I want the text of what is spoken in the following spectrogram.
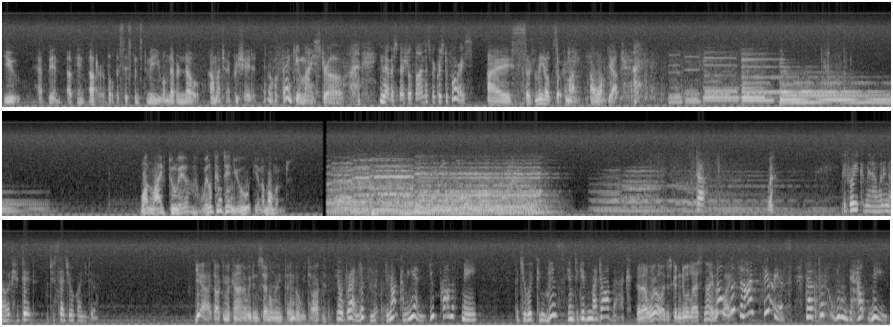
you have been of unutterable assistance to me. You will never know how much I appreciate it. Oh, well, thank you, Maestro. You have a special fondness for Cristoforis. I certainly hope so. Come on, I'll walk you out. One Life to Live will continue in a moment. Stop. What? Before you come in, I want to know if you did what you said you were going to do. Yeah, I talked to McConaughey. We didn't settle anything, but we talked. No, Brad, listen, you're not coming in. You promised me that you would convince him to give me my job back. And I will. I just couldn't do it last night, no, right? listen, I'm serious. Now, if you're not willing to help me,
